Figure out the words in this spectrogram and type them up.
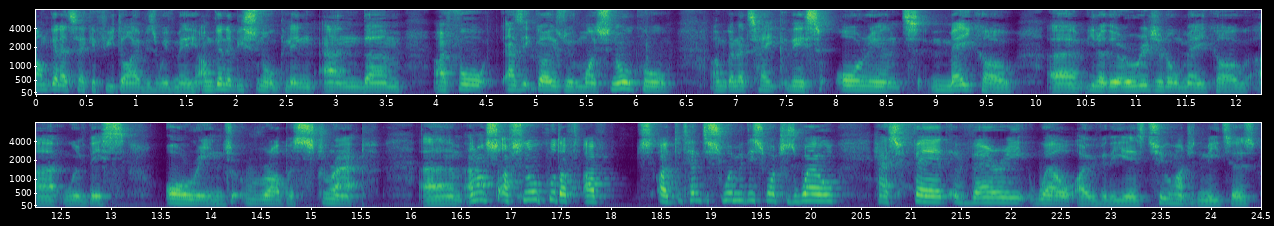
I'm going to take a few divers with me. I'm going to be snorkeling, and um, I thought, as it goes with my snorkel, I'm going to take this Orient Mako, um, you know, the original Mako uh, with this orange rubber strap. Um, and I've, I've snorkeled, I've, I've, I tend to swim with this watch as well. Has fared very well over the years, 200 meters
